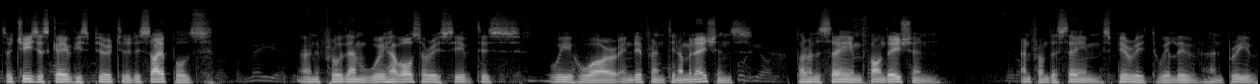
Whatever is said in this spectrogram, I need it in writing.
So jesus gave his spirit to the disciples and through them we have also received this we who are in different denominations but on the same foundation and from the same spirit we live and breathe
